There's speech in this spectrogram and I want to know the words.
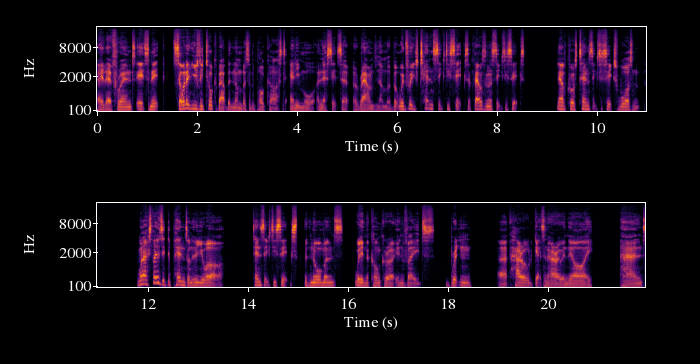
Hey there, friends. It's Nick. So I don't usually talk about the numbers of the podcast anymore unless it's a, a round number, but we've reached 1066, 1066. Now, of course, 1066 wasn't. Well, I suppose it depends on who you are. 1066, the Normans, William the Conqueror invades Britain, uh, Harold gets an arrow in the eye. And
